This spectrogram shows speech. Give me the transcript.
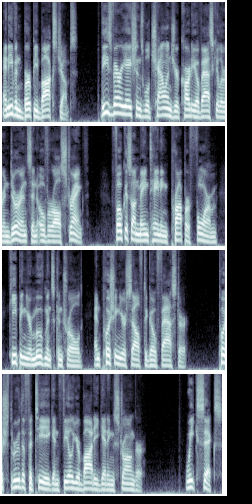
and even burpee box jumps. These variations will challenge your cardiovascular endurance and overall strength. Focus on maintaining proper form, keeping your movements controlled, and pushing yourself to go faster. Push through the fatigue and feel your body getting stronger. Week 6.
